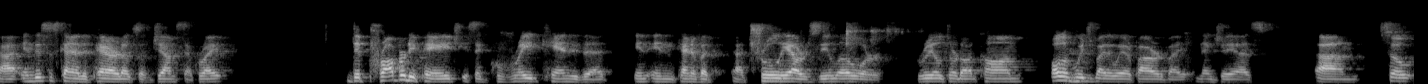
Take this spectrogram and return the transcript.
uh, and this is kind of the paradox of Jamstack, right? The property page is a great candidate in, in kind of a, a Trulia or Zillow or Realtor.com, all of which, mm-hmm. by the way, are powered by Next.js. Um, so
